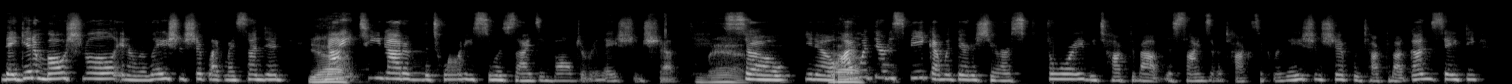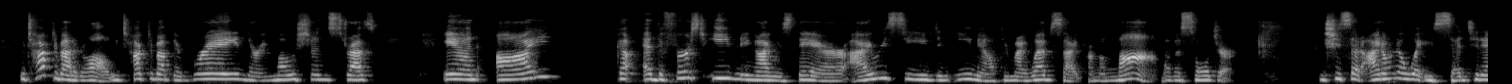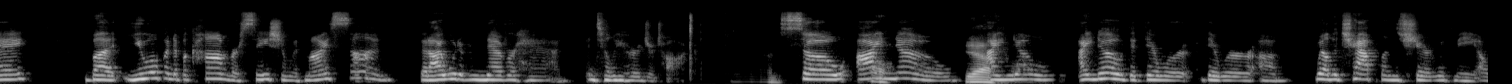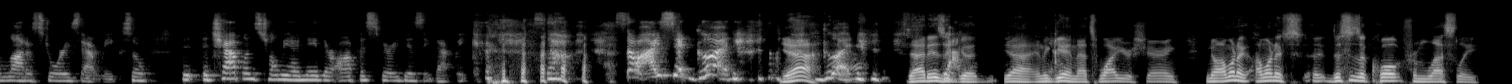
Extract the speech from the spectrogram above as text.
They get emotional in a relationship like my son did. Yeah. 19 out of the 20 suicides involved a relationship. Man. So, you know, I went there to speak. I went there to share our story. We talked about the signs of a toxic relationship. We talked about gun safety. We talked about it all. We talked about their brain, their emotions, stress. And I got at the first evening I was there, I received an email through my website from a mom of a soldier. And she said, I don't know what you said today, but you opened up a conversation with my son that I would have never had until he heard your talk. Man. So I Oh. know, yeah. I know, I know that there were there were um, well, the chaplains shared with me a lot of stories that week. So the, the chaplains told me I made their office very busy that week. so, so I said, good, yeah. good. That is Yeah. a good, yeah. And Yeah. again, that's why you're sharing. You know, I want to, I want to. Uh, this is a quote from Leslie.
